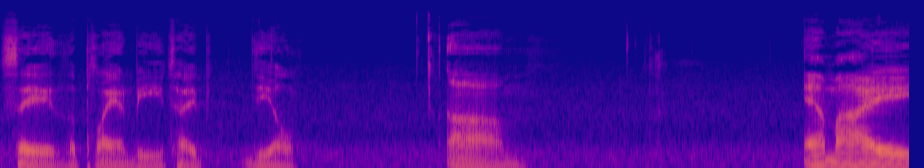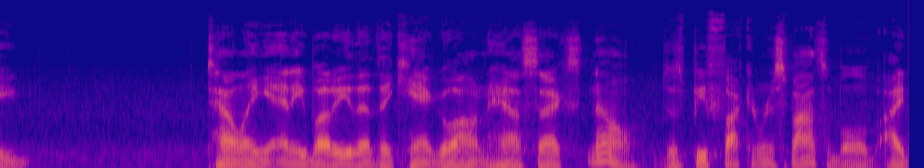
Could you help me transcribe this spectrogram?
say the plan B type deal. Um, am I telling anybody that they can't go out and have sex? No, just be fucking responsible. I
